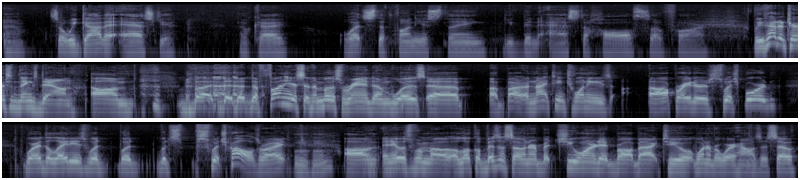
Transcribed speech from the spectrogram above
Yeah. So we got to ask you, okay, what's the funniest thing you've been asked to haul so far? We've had to turn some things down, um, but the, the, the funniest and the most random was uh, about a 1920s operator's switchboard, where the ladies would would, would switch calls, right? Mm-hmm. Um, and it was from a, a local business owner, but she wanted it brought back to one of her warehouses. So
